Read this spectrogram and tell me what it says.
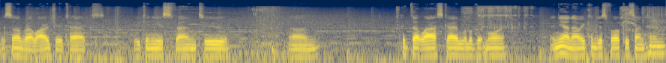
with some of our larger attacks. We can use Sven to um, hit that last guy a little bit more. And yeah, now we can just focus on him.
